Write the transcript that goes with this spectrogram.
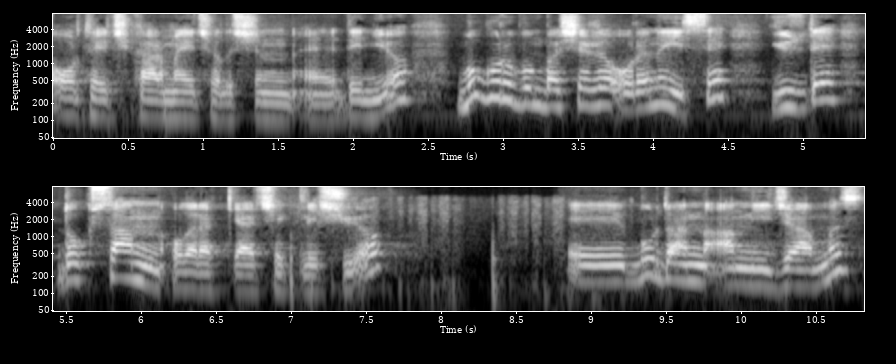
ortaya çıkarmaya çalışın e, deniyor. Bu grubun başarı oranı ise %90 olarak gerçekleşiyor. E, buradan anlayacağımız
